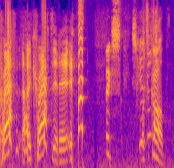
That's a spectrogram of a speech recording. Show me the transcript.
craft I crafted it. Ex- Excuse What's me? it called?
